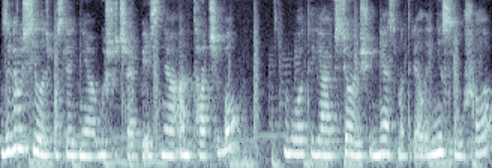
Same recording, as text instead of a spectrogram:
завирусилась последняя вышедшая песня Untouchable. Вот, я все еще не смотрела и не слушала.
